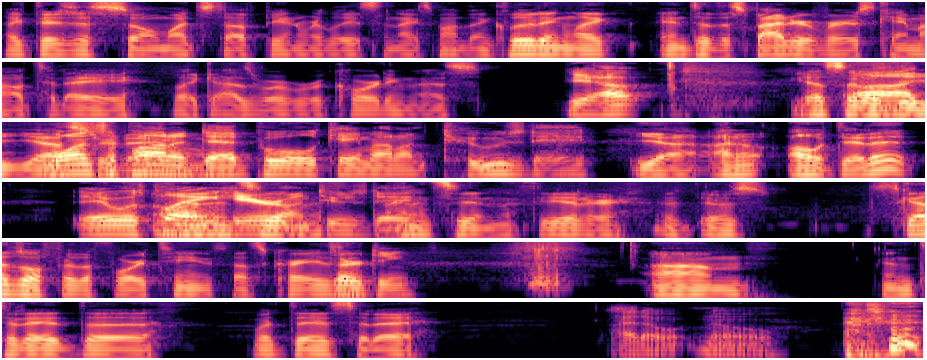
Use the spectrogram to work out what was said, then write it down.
Like there's just so much stuff being released the next month, including like Into the Spider-Verse came out today, like as we're recording this. Yeah. Yes, it'll Uh, be yesterday. Once Upon a Deadpool came out on Tuesday. Yeah, I don't. Oh, did it? It was Oh, playing didn't here on the- I didn't see it in the theater. It, it was scheduled for the 14th. That's crazy. 13. Um, and today the what day is today? I don't know.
